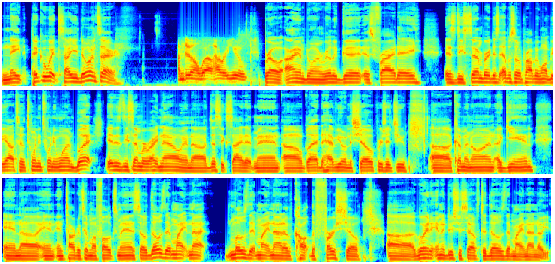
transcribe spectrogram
Nate Pickowicz. How you doing, sir? I'm doing well. How are you? Bro, I am doing really good. It's Friday. It's December. This episode probably won't be out till 2021, but it is December right now and uh, just excited, man. Uh, glad to have you on the show. Appreciate you uh, coming on again and, uh, and, and talking to my folks, man. So those that might not most that might not have caught the first show, uh, go ahead and introduce yourself to those that might not know you.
